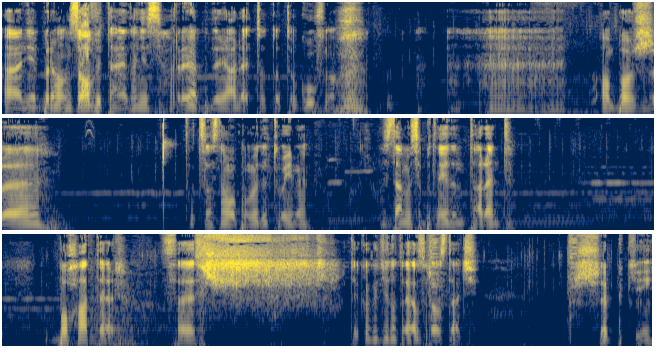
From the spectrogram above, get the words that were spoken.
A nie, brązowy talent, a nie srebrny, ale to, to, to gówno. O Boże... To co, znowu pomedytujmy. Zdamy sobie ten jeden talent. Bohater. Co jest... Tylko gdzie to teraz rozdać? Szybki.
